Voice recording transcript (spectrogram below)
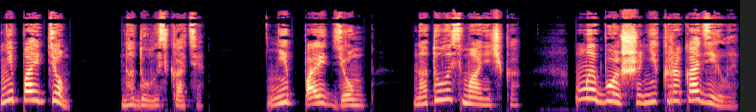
«Не пойдем», — надулась Катя. «Не пойдем», — надулась Манечка. «Мы больше не крокодилы.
